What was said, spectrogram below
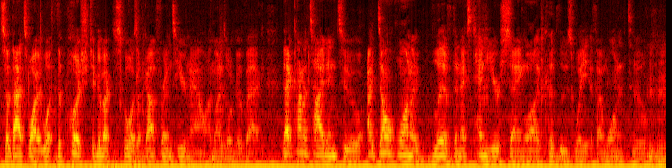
So that's why what the push to go back to school is I've got friends here now. I might as well go back. That kind of tied into I don't want to live the next 10 years saying, well, I could lose weight if I wanted to. Mm-hmm.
